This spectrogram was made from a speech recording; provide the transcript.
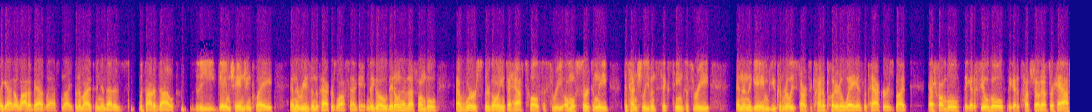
again, a lot of bad last night, but in my opinion, that is without a doubt the game-changing play and the reason the Packers lost that game. They go, they don't have that fumble. At worst, they're going into half 12 to three, almost certainly, potentially even 16 to three, and then the game you can really start to kind of put it away as the Packers. But that fumble, they get a field goal, they get a touchdown after half,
